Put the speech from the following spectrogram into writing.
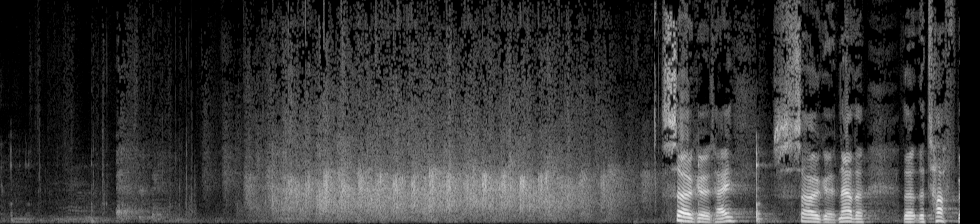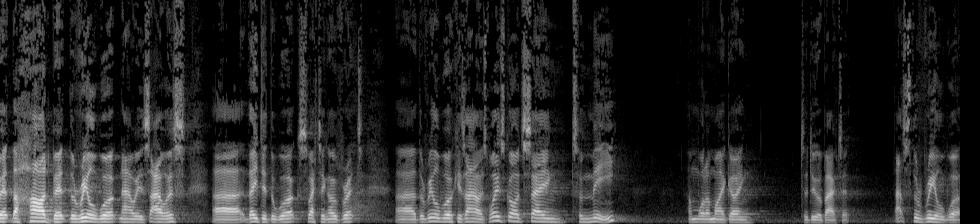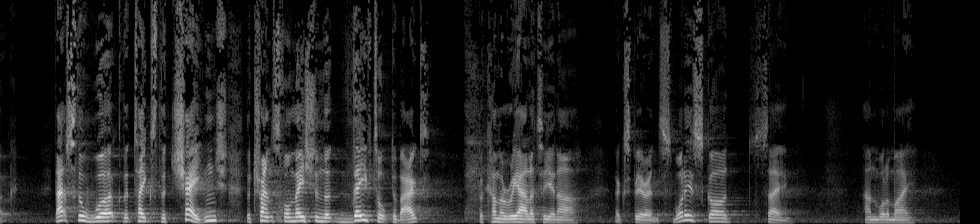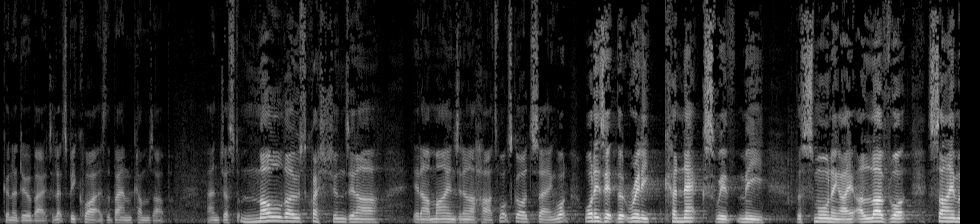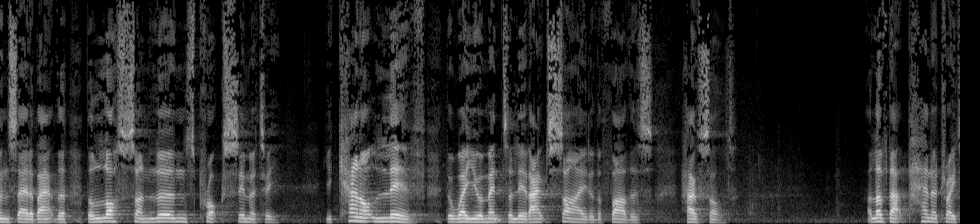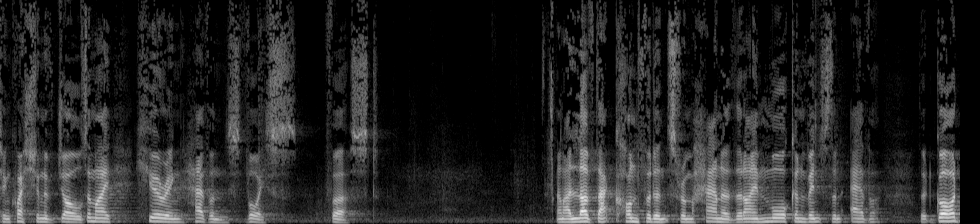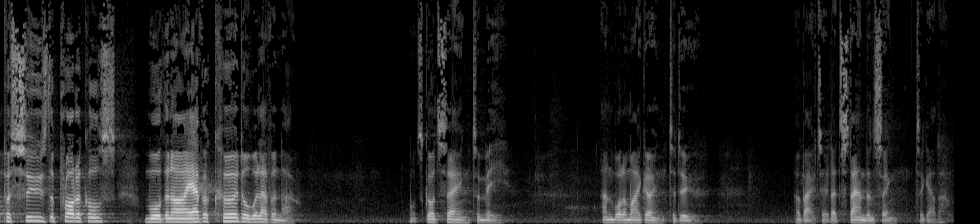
So good, hey? So good. Now the, the, the tough bit, the hard bit, the real work now is ours. Uh, they did the work, sweating over it. Uh, the real work is ours. What is God saying to me? And what am I going to do about it? That's the real work. That's the work that takes the change, the transformation that they've talked about, become a reality in our experience. What is God saying? And what am I going to do about it? Let's be quiet as the band comes up and just mull those questions in our in our minds and in our hearts. What's God saying? What what is it that really connects with me this morning? I, I loved what Simon said about the, the lost son learns proximity. You cannot live the way you are meant to live outside of the Father's household. I love that penetrating question of Joel's. Am I hearing heaven's voice first? And I love that confidence from Hannah that I am more convinced than ever that God pursues the prodigals more than I ever could or will ever know. What's God saying to me? And what am I going to do? about it. Let's stand and sing together.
